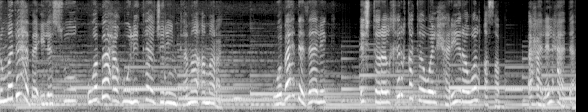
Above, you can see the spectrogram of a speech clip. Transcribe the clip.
ثم ذهب إلى السوق وباعه لتاجر كما أمرت. وبعد ذلك اشترى الخرقة والحرير والقصب على العادة.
